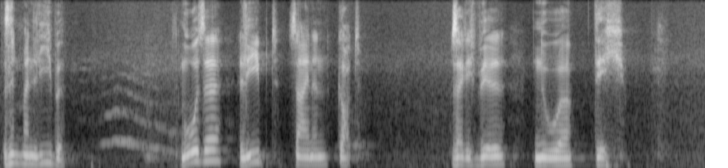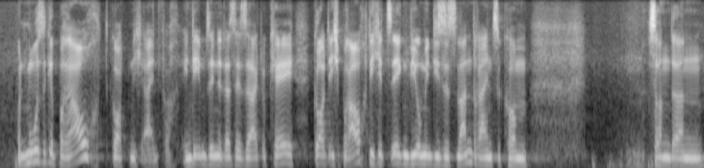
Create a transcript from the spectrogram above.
Das nennt man Liebe. Mose liebt seinen Gott. Er sagt, ich will nur dich. Und Mose gebraucht Gott nicht einfach, in dem Sinne, dass er sagt, okay, Gott, ich brauche dich jetzt irgendwie, um in dieses Land reinzukommen, sondern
